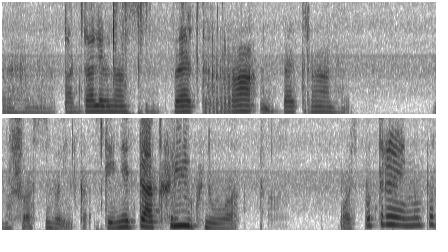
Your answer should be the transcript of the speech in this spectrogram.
Е, Так, далі в нас бетра... бетранги. Ну що, свинька, ти не так хрюкнула. Ось по три, ну по,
